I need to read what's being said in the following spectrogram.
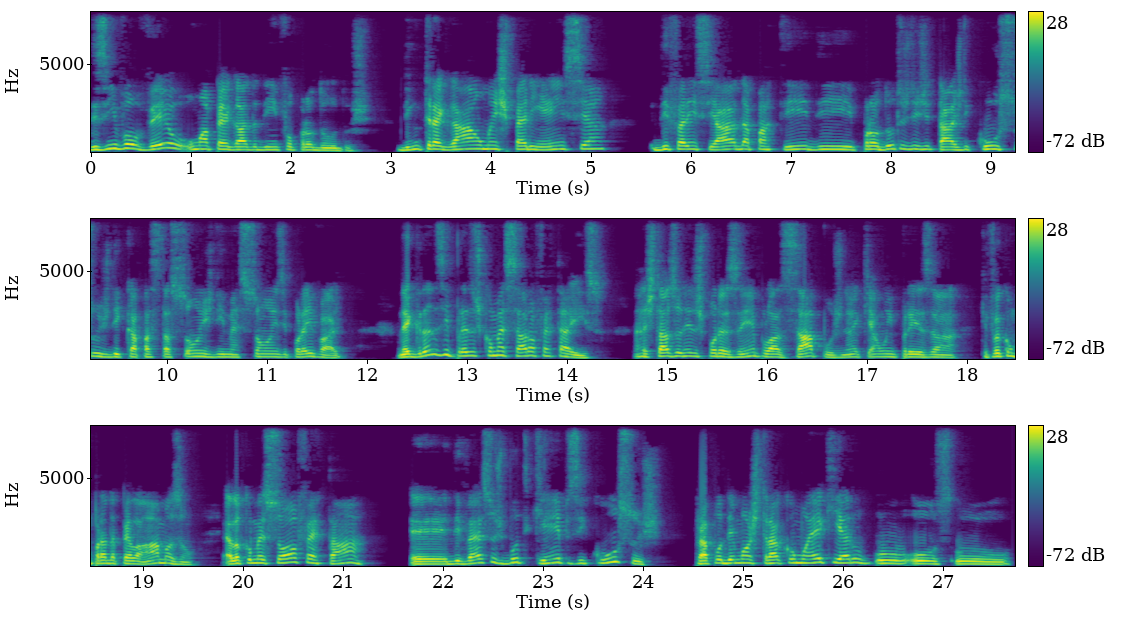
desenvolveu uma pegada de infoprodutos, de entregar uma experiência diferenciada a partir de produtos digitais, de cursos, de capacitações, de imersões e por aí vai. Né? Grandes empresas começaram a ofertar isso. Nos Estados Unidos, por exemplo, a Zappos, né, que é uma empresa que foi comprada pela Amazon, ela começou a ofertar é, diversos bootcamps e cursos para poder mostrar como é que era o, o, o, o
